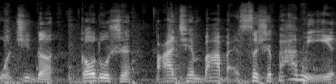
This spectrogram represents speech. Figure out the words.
我记得高度是八千八百四十八米。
